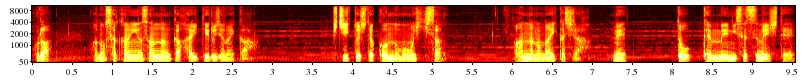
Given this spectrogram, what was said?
ほらあの左官屋さんなんか履いているじゃないか。ピチッとした紺の桃引きさあんなのないかしら。ね。と懸命に説明して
